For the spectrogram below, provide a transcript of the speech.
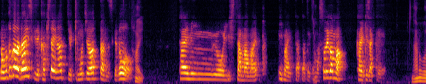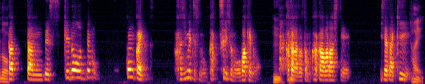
まあ、元から大好きで書きたいなっていう気持ちはあったんですけど、はい。タイミングを逸したまま今に至ったというか、まあ、それがまあ怪奇酒なるほどだ。ったんですけど、でも今回、初めてそのがっつりそのお化けのうん方々とも関わらせていただき、はい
